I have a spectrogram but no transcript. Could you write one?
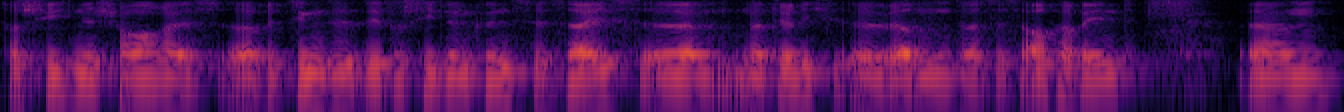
verschiedene Genres, äh, beziehungsweise die verschiedenen Künste, sei es, äh, natürlich werden, das ist auch erwähnt, ähm,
